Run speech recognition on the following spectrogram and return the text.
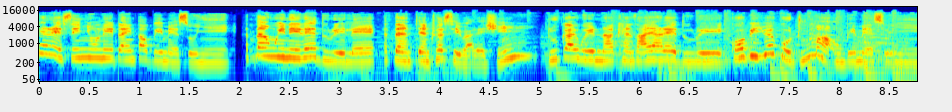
ခဲ့တဲ့ဆေးညွှန်းလေးတိုင်းတောက်ပေးမယ်ဆိုရင်အတန်ဝင်နေတဲ့သူတွေလည်းအတန်ပြန်ထွက်စေပါတယ်ရှင်။ဒူးကိုက်ဝေဒနာခံစားရတဲ့သူတွေကော်ပီရွက်ကိုဒူးမအောင်ပေးမယ်ဆိုရင်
